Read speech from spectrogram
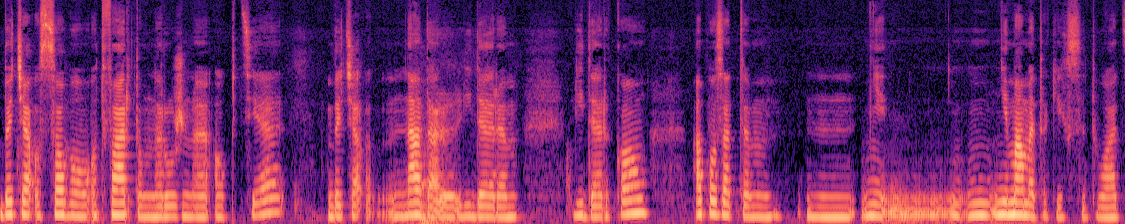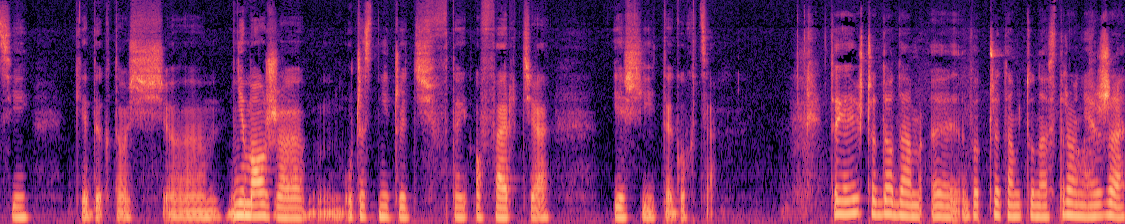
bycia osobą otwartą na różne opcje, bycia nadal liderem, liderką, a poza tym mm, nie, nie mamy takich sytuacji, kiedy ktoś nie może uczestniczyć w tej ofercie, jeśli tego chce. To ja jeszcze dodam, y, bo czytam tu na stronie, że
